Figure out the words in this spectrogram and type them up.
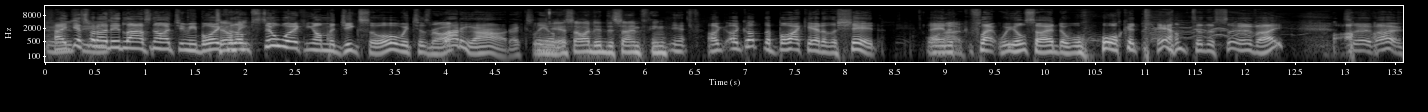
Hey, guess what I did last night, Jimmy boy? Tell Because me. I'm still working on my jigsaw, which is Right. bloody hard, actually. I'm- Yeah, so I did the same thing. Yeah, I, I got the bike out of the shed oh, and no. a flat wheel, so I had to walk it down to the survey, servo,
